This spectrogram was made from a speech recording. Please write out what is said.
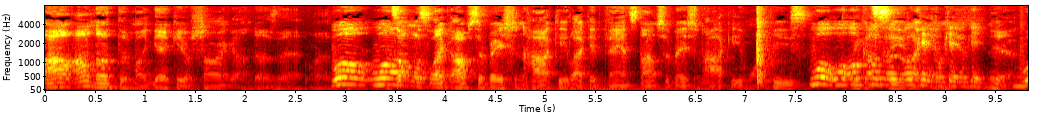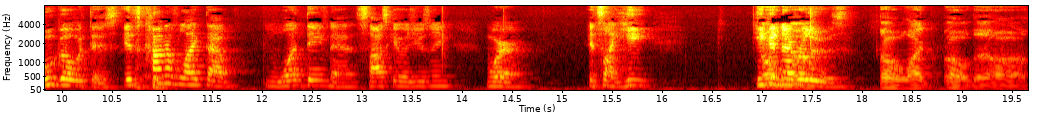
I don't, I don't know if the Mangekyo Sharingan does that. But well, well, it's almost like observation haki, like advanced observation haki in One Piece. well, well, you okay, see, okay, like, okay, okay, okay. yeah. We'll go with this. It's kind of like that one thing that Sasuke was using, where it's like he he could Oh, never well. lose. Oh, like oh the uh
